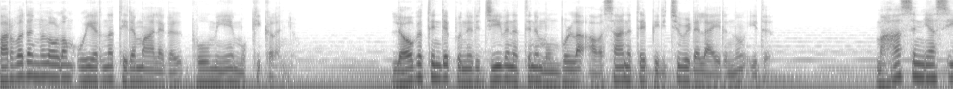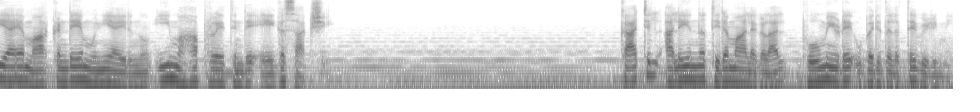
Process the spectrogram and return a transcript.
പർവതങ്ങളോളം ഉയർന്ന തിരമാലകൾ ഭൂമിയെ മുക്കിക്കളഞ്ഞു. ലോകത്തിന്റെ പുനരുജ്ജീവനത്തിന് മുമ്പുള്ള അവസാനത്തെ പിരിച്ചുവിടലായിരുന്നു ഇത്. മഹാസന്യാസിയായ മാർക്കണ്ഡേയ മുനിയായിരുന്നു ഈ മഹാപ്രളയത്തിന്റെ ഏകസാക്ഷി. കാറ്റിൽ അലയുന്ന തിരമാലകളാൽ ഭൂമിയുടെ ഉപരിതലത്തെ വിഴുങ്ങി.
